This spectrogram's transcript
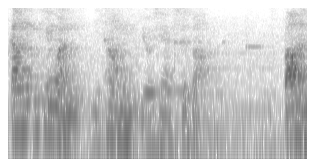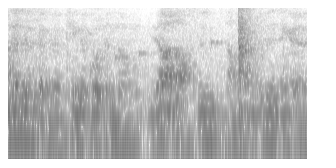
刚听完你唱《有钱的翅膀》，包含在这整个听的过程中，你知道老师脑中就是那个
